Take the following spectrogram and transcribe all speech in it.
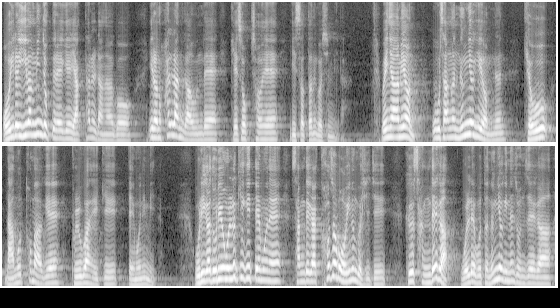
오히려 이방 민족들에게 약탈을 당하고 이런 환란 가운데 계속 처해 있었던 것입니다. 왜냐하면 우상은 능력이 없는 겨우 나무 토막에 불과했기 때문입니다. 우리가 두려움을 느끼기 때문에 상대가 커져 보이는 것이지 그 상대가 원래부터 능력 있는 존재가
